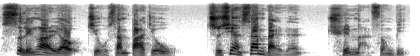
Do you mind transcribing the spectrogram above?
四零二幺九三八九五，只限三百人，群满封闭。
